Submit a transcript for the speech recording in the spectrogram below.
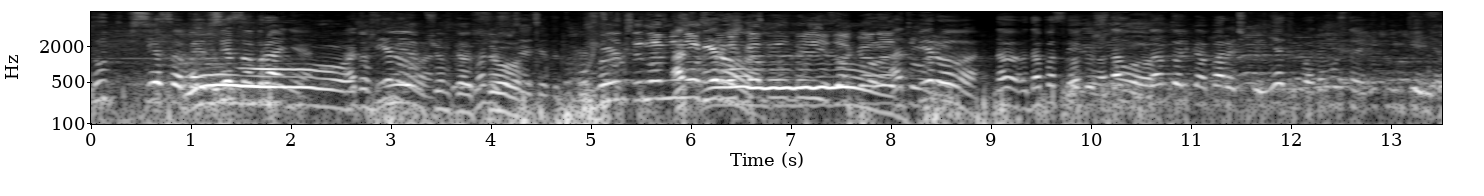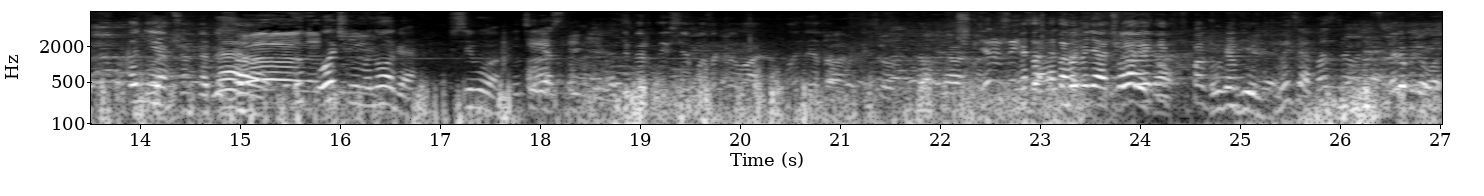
Тут все, со- все собрания. От первого. Можешь взять этот? Ты нам От первого. От Анатолий. первого до, до последнего. Там, там только парочки нет, потому что их нигде нет. Это Немченко Да, тут очень много всего интересного. Теперь ты всем позакрываешь. Это я домой. Держите. Это, это вы меня очкарика убедили. Мы тебя поздравляем. Я люблю вас.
